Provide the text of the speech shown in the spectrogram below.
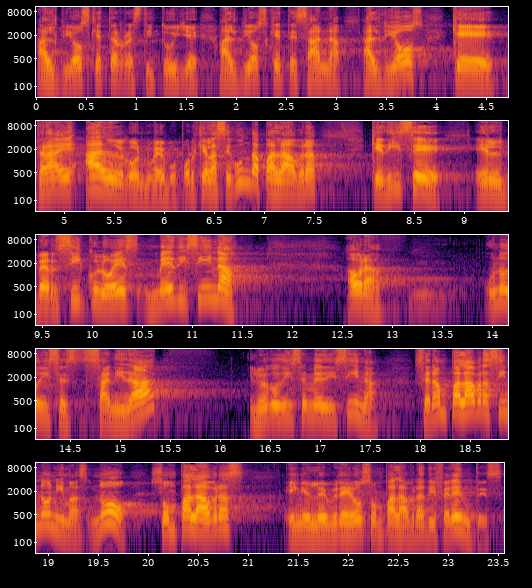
al Dios que te restituye, al Dios que te sana, al Dios que trae algo nuevo. Porque la segunda palabra que dice el versículo es medicina. Ahora, uno dice sanidad y luego dice medicina. ¿Serán palabras sinónimas? No, son palabras, en el hebreo son palabras diferentes.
